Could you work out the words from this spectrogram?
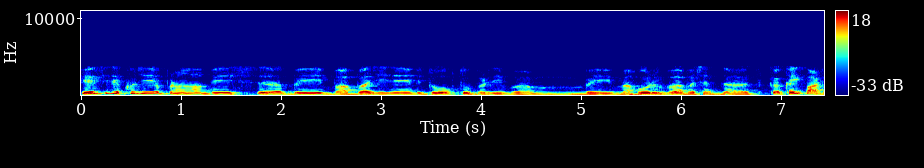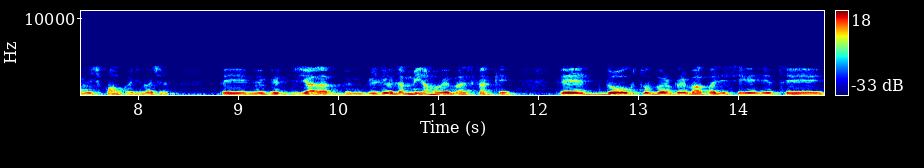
ਫਿਰ ਜੀ ਦੇਖੋ ਜੀ ਆਪਣਾ ਵੀ ਸ- ਵੀ ਬਾਬਾ ਜੀ ਨੇ ਵੀ 2 ਅਕਤੂਬਰ ਦੀ ਅਮ, ਵੀ ਮੈਂ ਹੋਰ ਵੀ ਬਚਨ ਕਈ ਪਾਰਟ ਵਿੱਚ ਪਾਉਂਗਾ ਜੀ ਬਚਨ। ਤੇ ਵੀ ਫਿਰ ਜ਼ਿਆਦਾ ਵੀਡੀਓ ਲੰਮੀ ਨਾ ਹੋਵੇ ਮੈਂ ਇਸ ਕਰਕੇ। ਤੇ 2 ਅਕਤੂਬਰ ਫਿਰ ਬਾਬਾ ਜੀ ਸੀਗੇ ਜੀ ਉੱਥੇ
